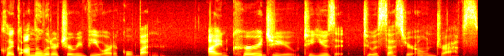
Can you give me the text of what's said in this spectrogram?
click on the Literature Review article button. I encourage you to use it to assess your own drafts.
